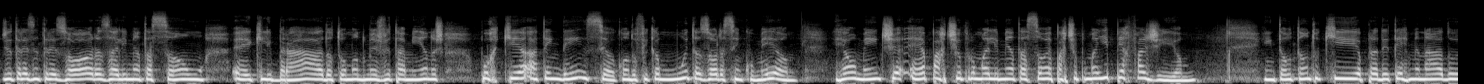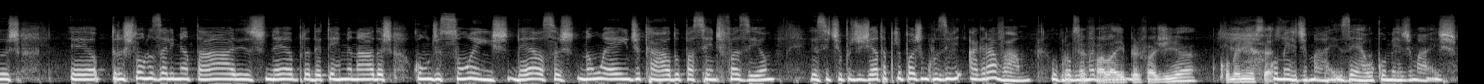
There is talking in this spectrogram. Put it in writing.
de três em três horas, a alimentação é, equilibrada, tomando minhas vitaminas? Porque a tendência, quando fica muitas horas sem comer, realmente é partir para uma alimentação, é partir para uma hiperfagia. Então, tanto que para determinados é, transtornos alimentares, né, para determinadas condições dessas, não é indicado o paciente fazer esse tipo de dieta, porque pode inclusive agravar o problema Você fala dele. hiperfagia, comer em excesso. Comer demais, é, o comer demais.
